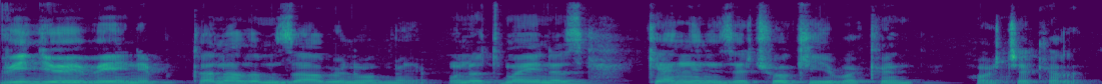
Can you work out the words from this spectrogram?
videoyu beğenip kanalımıza abone olmayı unutmayınız. Kendinize çok iyi bakın. Hoşçakalın.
